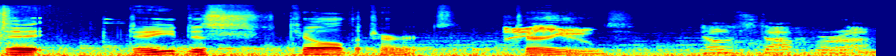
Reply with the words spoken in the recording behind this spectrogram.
Did, did he just kill all the turns? Turians? Don't stop for us.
